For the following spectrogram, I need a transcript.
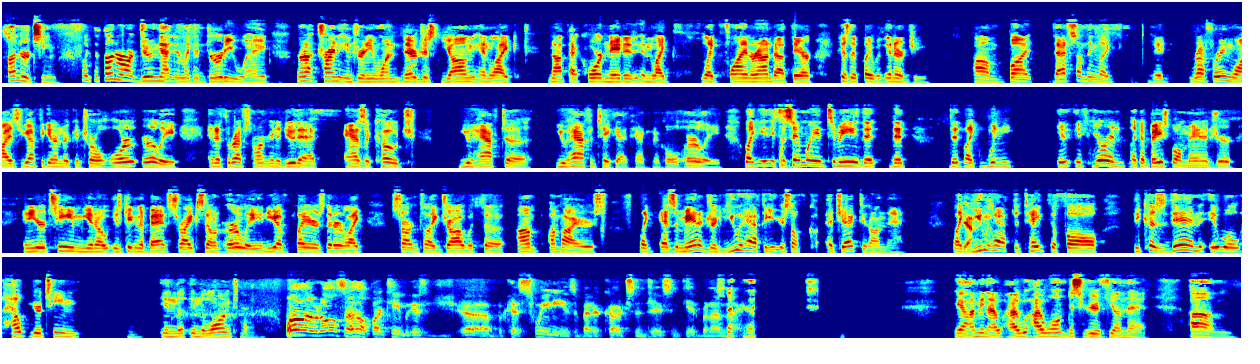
Thunder team. Like the Thunder aren't doing that in like a dirty way. They're not trying to injure anyone. They're just young and like not that coordinated and like like flying around out there because they play with energy. Um, but that's something like that refereeing wise, you have to get under control or early. And if the refs aren't going to do that as a coach, you have to you have to take that technical early. Like it's the same way to me that that that like when you, if if you're in like a baseball manager and your team you know is getting a bad strike zone early and you have players that are like starting to like draw with the ump, umpires, like as a manager you have to get yourself ejected on that. Like Yeah. you have to take the fall because then it will help your team in the in the long term. Well, it would also help our team because uh, because Sweeney is a better coach than Jason Kidd, but I'm not here. Yeah, I mean, I, I, I won't disagree with you on that. Um,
